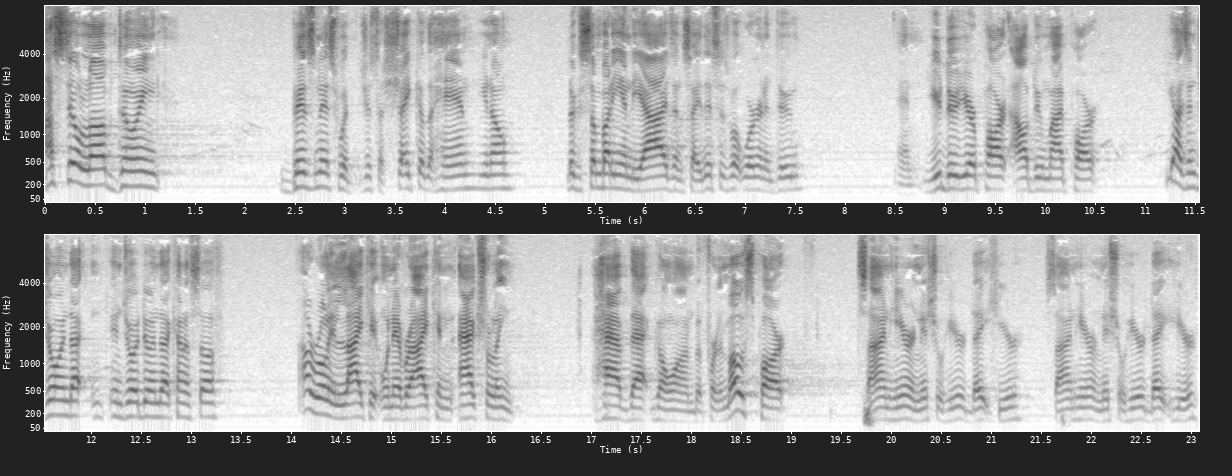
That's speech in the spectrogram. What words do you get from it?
I still love doing business with just a shake of the hand, you know. Look at somebody in the eyes and say, This is what we're going to do. And you do your part, I'll do my part. You guys enjoying that, enjoy doing that kind of stuff? I really like it whenever I can actually have that go on. But for the most part, Sign here, initial here, date here. Sign here, initial here, date here.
